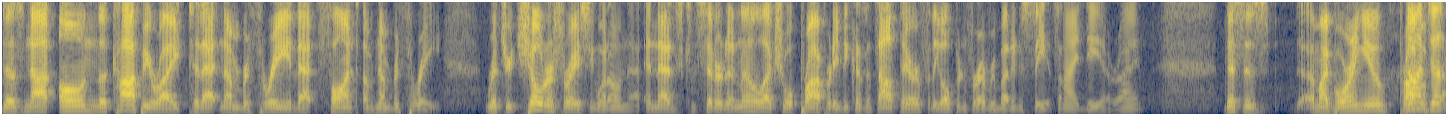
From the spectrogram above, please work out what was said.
does not own the copyright to that number three, that font of number three. Richard Childress Racing would own that, and that's considered an intellectual property because it's out there for the open for everybody to see. It's an idea, right? This is. Am I boring you? no, Probably. I'm just,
